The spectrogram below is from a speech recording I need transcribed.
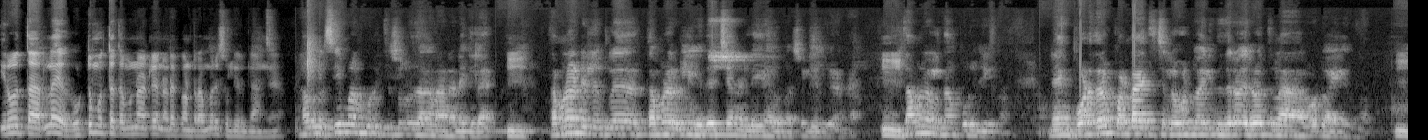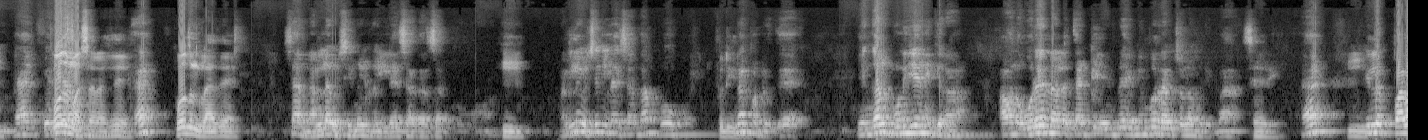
இருபத்தாறுல ஒட்டுமொத்த தமிழ்நாட்டிலே நடக்குன்ற மாதிரி சொல்லியிருக்காங்க. அவங்க சீமான் குறித்து சொல்றதாக நான் நினைக்கல. தமிழ்நாட்டில் இருக்கிற தமிழர்களும் எதேச்சியான இல்லையே அவங்க சொல்லியிருக்காங்க. தமிழர்கள் தான் புரிஞ்சுக்கணும். நீங்க போன தடவை பண்டாயிரத்தி சில ஓட்டு வாங்கி இந்த தடவை இருபத்தி நாலு ஓட்டு வாங்கியிருக்கோம் போதுமா சார் அது? போதுங்களா அது? சார் நல்ல விஷயங்கள் லேசாக தான் சார் போகும். நல்ல விஷயங்கள் லேசாக தான் போகும் என்ன புரியுது பண்றது? எங்கால் குனிஞ்சே நிக்கிறான். அவனை ஒரே நாள்ல தட்டி இப்படியே நிமிடுறான்னு சொல்ல முடியுமா? சரி. இல்ல பல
